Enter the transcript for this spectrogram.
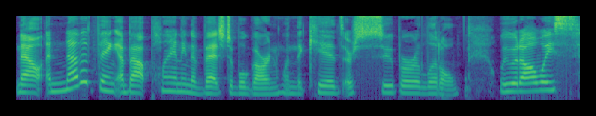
Now, another thing about planting a vegetable garden when the kids are super little, we would always.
